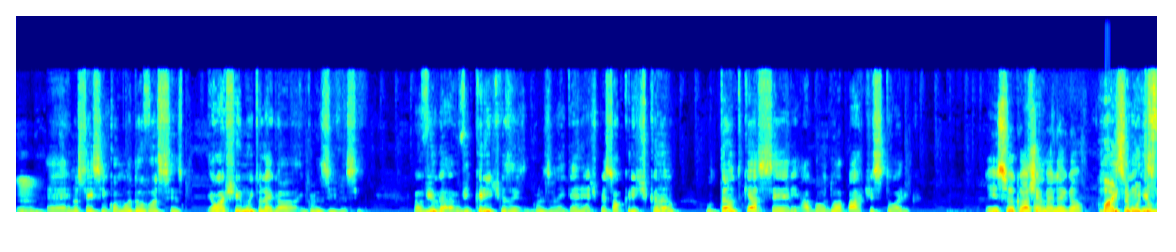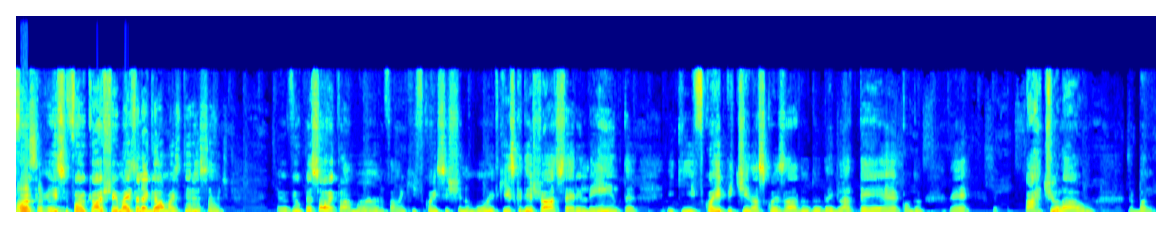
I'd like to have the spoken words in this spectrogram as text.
Hum. É, e não sei se incomodou vocês. Eu achei muito legal, inclusive, assim. Eu vi, eu vi críticas, inclusive, na internet, o pessoal criticando o tanto que a série abordou a parte histórica. Isso foi o que eu achei mais legal. Oh, isso, isso é muito isso massa, foi, Isso foi o que eu achei mais legal, mais interessante. Eu vi o pessoal reclamando, falando que ficou insistindo muito, que isso que deixou a série lenta e que ficou repetindo as coisas lá do, do da Inglaterra, quando né, partiu lá o Bang,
